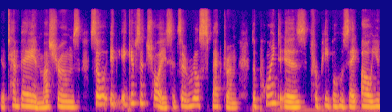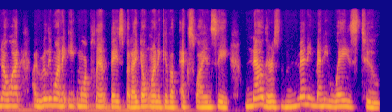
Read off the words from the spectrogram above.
you know, tempeh and mushrooms. So it, it gives a choice. It's a real spectrum. The point is for people who say, oh, you know what, I really want to eat more plant-based, but I don't want to give up X, Y, and Z. Now there's many, many ways to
